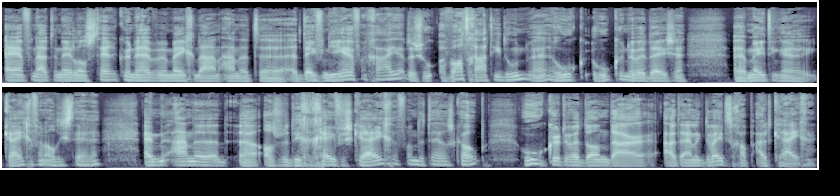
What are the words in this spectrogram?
En vanuit de Nederlandse sterrenkunde hebben we meegedaan aan het, uh, het definiëren van Gaia. Dus hoe, wat gaat hij doen? Hè? Hoe, hoe kunnen we deze metingen krijgen van al die sterren? En aan, als we die gegevens krijgen van de telescoop... hoe kunnen we dan daar uiteindelijk de wetenschap uit krijgen?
